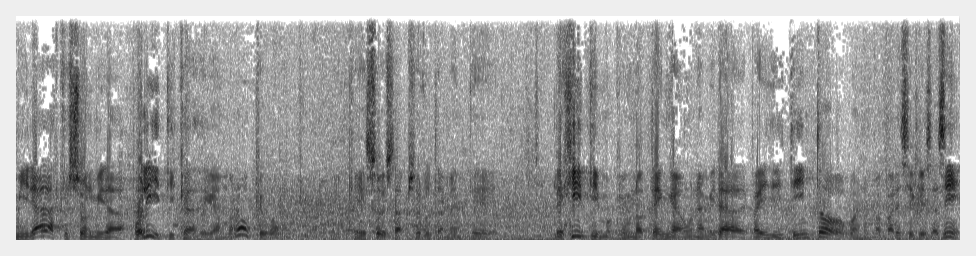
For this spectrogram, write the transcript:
miradas que son miradas políticas, digamos, ¿no? Que bueno, que, que eso es absolutamente legítimo, que uno tenga una mirada de país distinto, bueno, me parece que es así.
